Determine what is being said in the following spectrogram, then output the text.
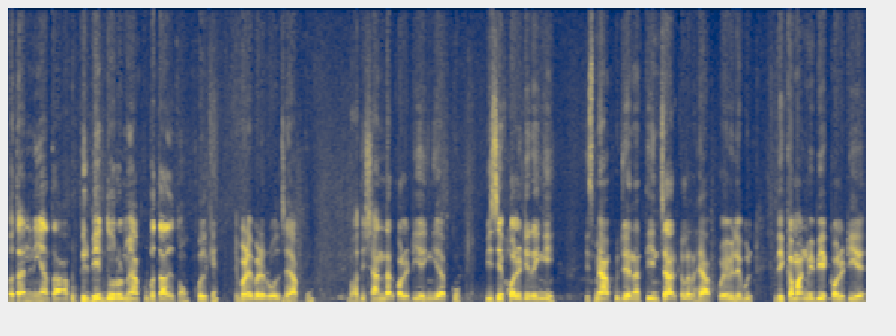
बताने नहीं आता। आपको फिर भी एक दो रोल मैं आपको बता देता हूँ खोल के। ये बड़े बड़े रोल्स है आपको। बहुत ही शानदार क्वालिटी रहेंगी आपको। वी क्वालिटी रहेंगी। इसमें आपको जो है ना तीन चार कलर है आपको अवेलेबल। देखिए, कमान में भी एक क्वालिटी है।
